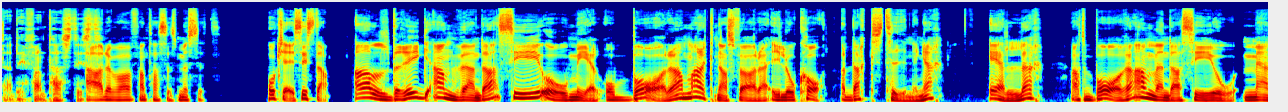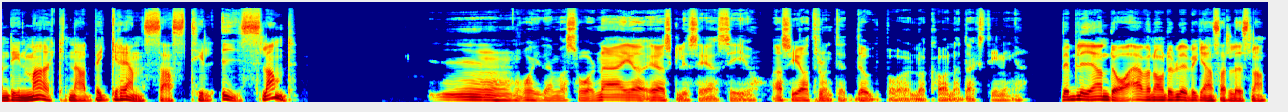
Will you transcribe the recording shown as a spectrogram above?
Ja, det är fantastiskt. Ja, det var fantastiskt mysigt. Okej, sista. Aldrig använda CEO mer och bara marknadsföra i lokala dagstidningar. Eller att bara använda SEO, men din marknad begränsas till Island? Mm, oj, den var svår. Nej, jag, jag skulle säga SEO. Alltså jag tror inte ett dugg på lokala dagstidningar. Det blir ändå, även om det blir begränsat till Island?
